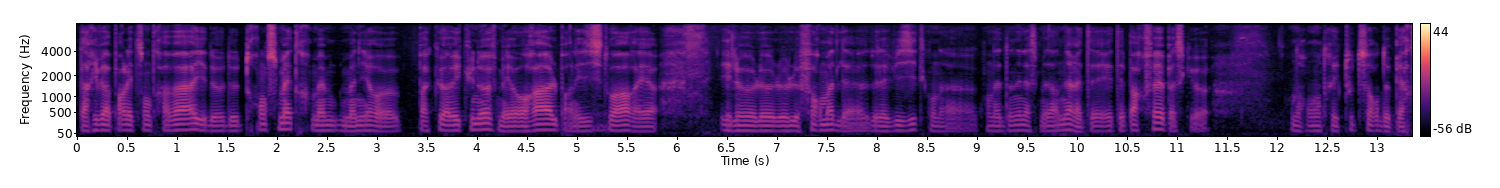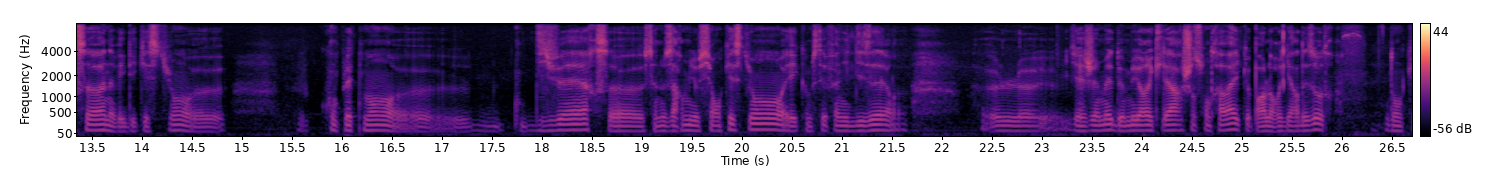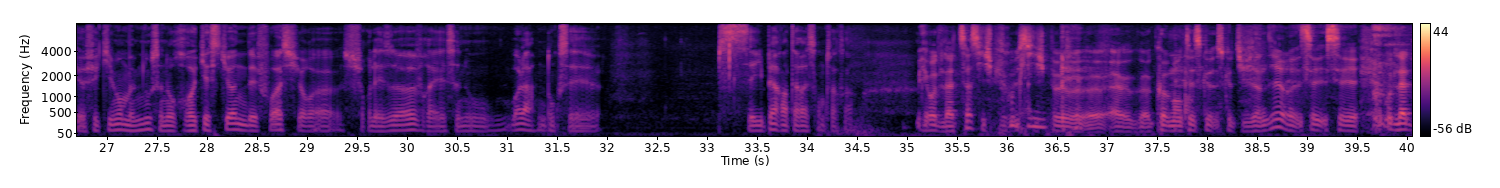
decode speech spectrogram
d'arriver à parler de son travail et de, transmettre même de manière pas que avec une œuvre mais orale par les histoires et et le, format de la, visite qu'on a, donné la semaine dernière était, parfait parce que on a rencontré toutes sortes de personnes avec des questions euh, complètement euh, diverses. Euh, ça nous a remis aussi en question. Et comme Stéphanie le disait, il n'y a jamais de meilleur éclairage sur son travail que par le regard des autres. Donc effectivement, même nous, ça nous re-questionne des fois sur, les œuvres et ça nous... Voilà, donc c'est hyper intéressant de faire ça. Mais au-delà de ça, si je peux, si je peux euh, euh, commenter ce que, ce que tu viens de dire, c'est au-delà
